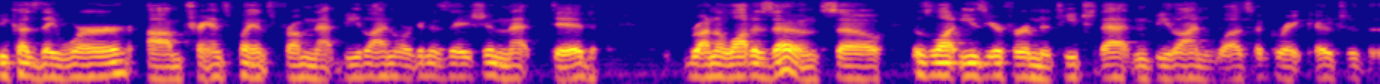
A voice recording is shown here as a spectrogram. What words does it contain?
because they were um, transplants from that Beilein organization that did run a lot of zones. So it was a lot easier for him to teach that. And Beilein was a great coach of the,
